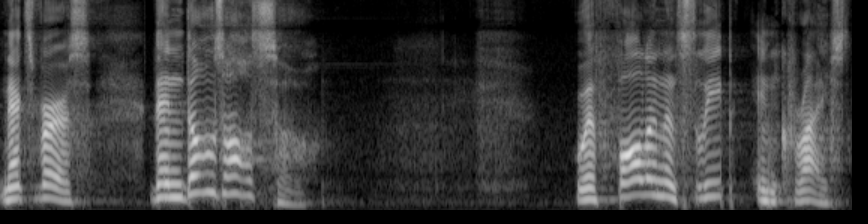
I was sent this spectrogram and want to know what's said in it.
next verse, then those also who have fallen asleep in Christ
